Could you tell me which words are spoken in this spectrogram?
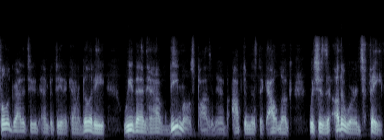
full of gratitude, empathy, and accountability, we then have the most positive, optimistic outlook, which is, in other words, faith.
